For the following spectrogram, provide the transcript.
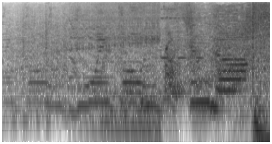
Boy, boy, boy,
